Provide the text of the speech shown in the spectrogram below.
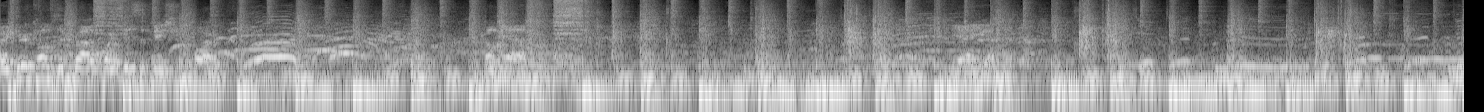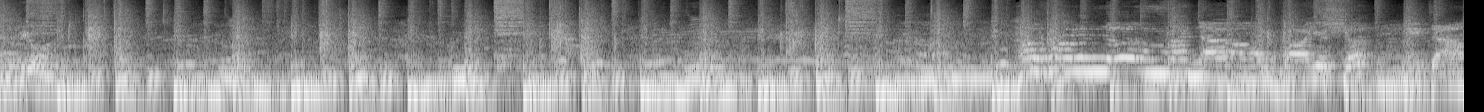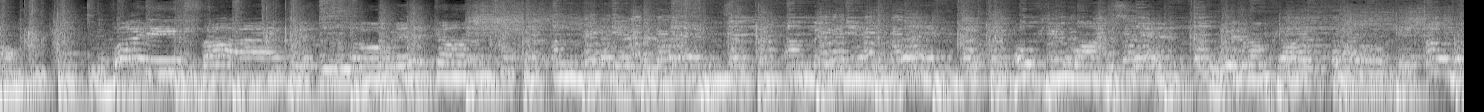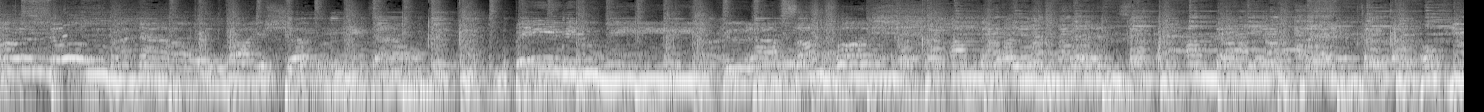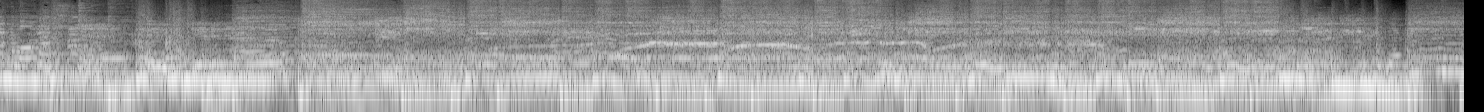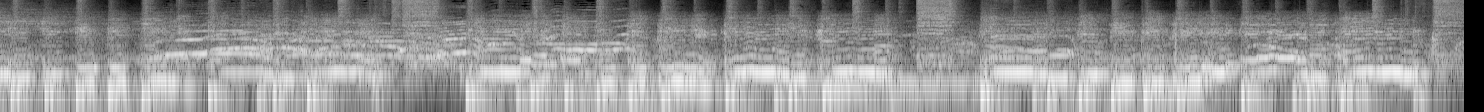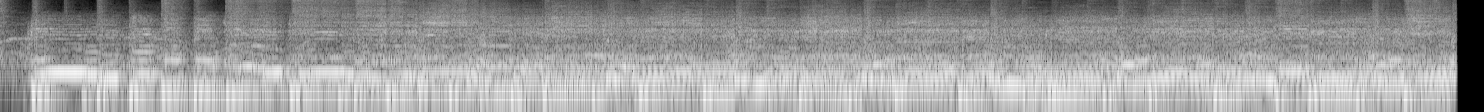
All right, here comes the crowd participation part. Come on. Yeah, you got it. Keep going. I'm coming from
